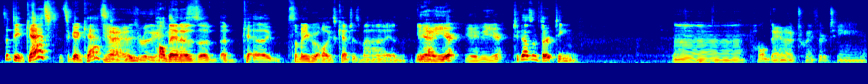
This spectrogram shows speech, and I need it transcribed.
It's a deep cast. It's a good cast. Yeah, it is really. Paul. Dano is a, a ca- uh, somebody who always catches my eye. And you Yeah, know, a year. You gave a year. 2013. Uh, Paul Dano, 2013.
